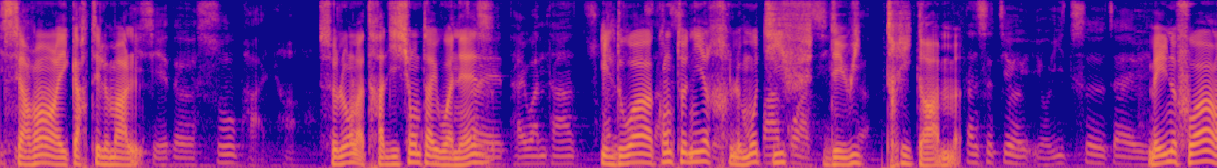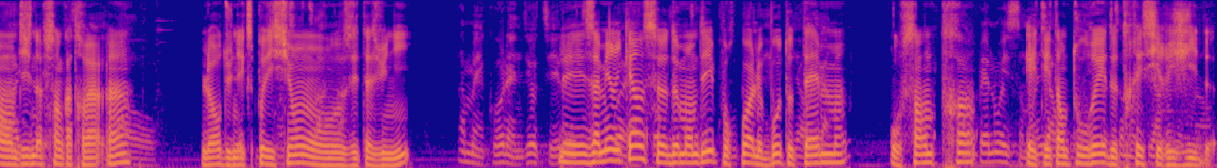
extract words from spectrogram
servant à écarter le mal. Selon la tradition taïwanaise, il doit contenir le motif des huit trigrammes. Mais une fois, en 1981, lors d'une exposition aux États-Unis, les Américains se demandaient pourquoi le beau totem, au centre, était entouré de traits si rigides.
